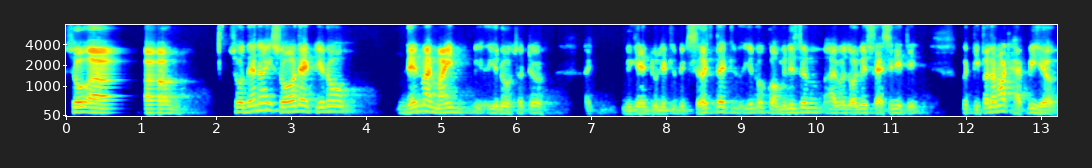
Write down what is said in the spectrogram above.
So, uh, um, so then I saw that, you know, then my mind, you know, sort of I began to little bit search that, you know, communism, I was always fascinated, but people are not happy here.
